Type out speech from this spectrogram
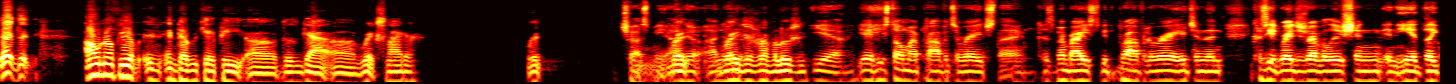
That, that- I don't know if you ever in, in WKP. Uh, this guy uh Rick Snyder. Trust me, I Ra- know. I know. Rage's Revolution. Yeah, yeah, he stole my Prophets of Rage thing. Because remember, I used to be the Prophet of Rage, and then because he had Rage's Revolution, and he had like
